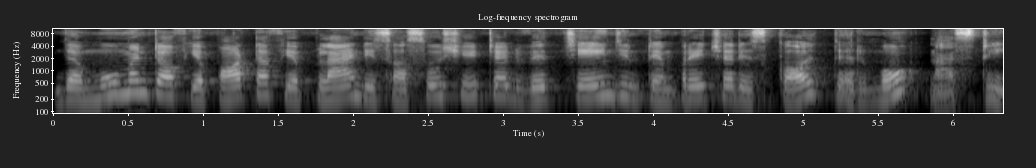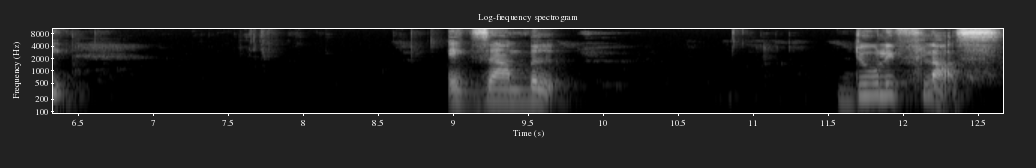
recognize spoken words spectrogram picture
The movement of a part of a plant is associated with change in temperature is called thermonasty. Example Duliflas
